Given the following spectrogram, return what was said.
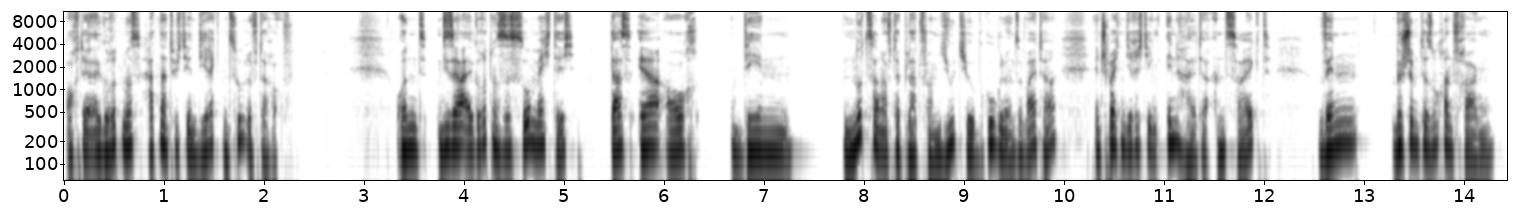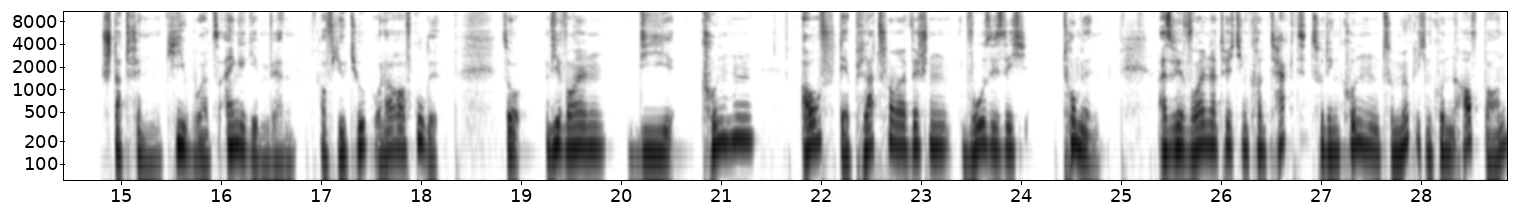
auch der Algorithmus hat natürlich den direkten Zugriff darauf. Und dieser Algorithmus ist so mächtig, dass er auch den Nutzern auf der Plattform YouTube, Google und so weiter entsprechend die richtigen Inhalte anzeigt, wenn bestimmte Suchanfragen stattfinden, Keywords eingegeben werden auf YouTube oder auch auf Google. So, wir wollen die Kunden auf der Plattform erwischen, wo sie sich tummeln. Also wir wollen natürlich den Kontakt zu den Kunden, zu möglichen Kunden aufbauen,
